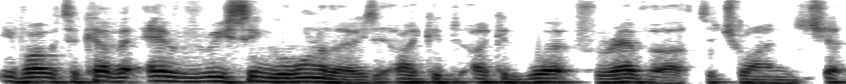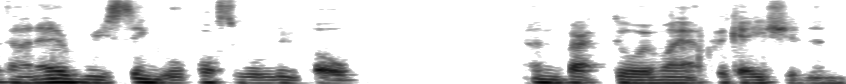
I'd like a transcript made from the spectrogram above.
If I were to cover every single one of those, I could I could work forever to try and shut down every single possible loophole and backdoor in my application, and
